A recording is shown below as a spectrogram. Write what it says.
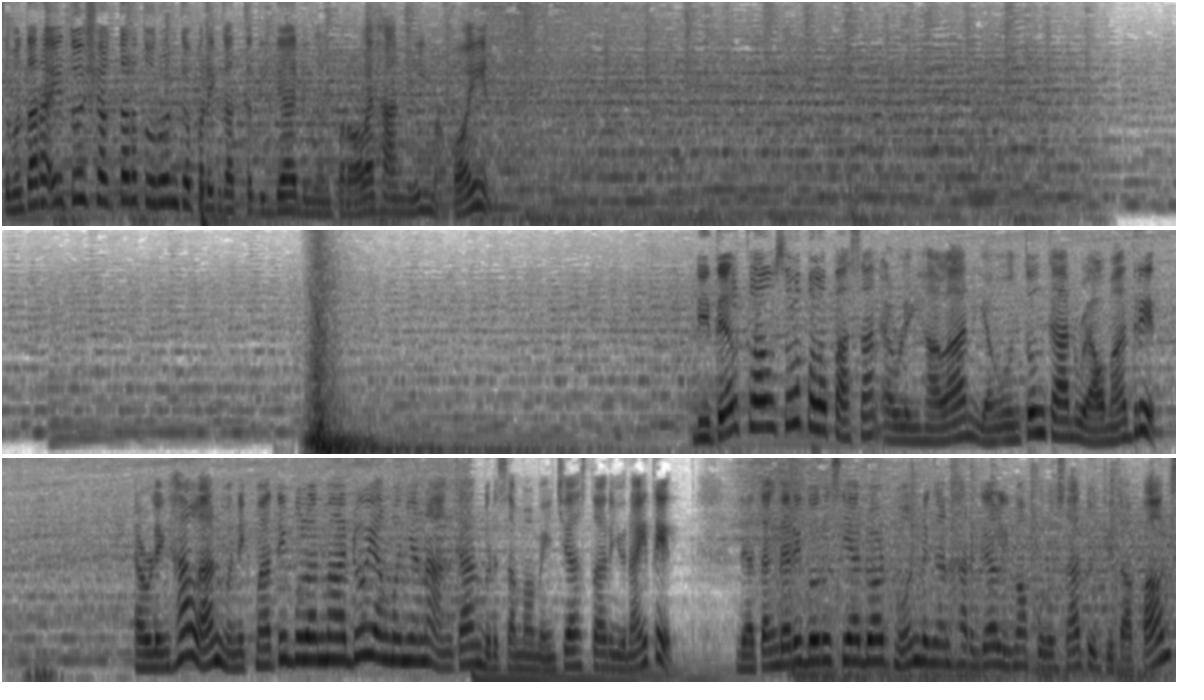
Sementara itu Shakhtar turun ke peringkat ketiga dengan perolehan 5 poin. Detail klausul pelepasan Erling Haaland yang untungkan Real Madrid. Erling Haaland menikmati bulan madu yang menyenangkan bersama Manchester United. Datang dari Borussia Dortmund dengan harga 51 juta pounds,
